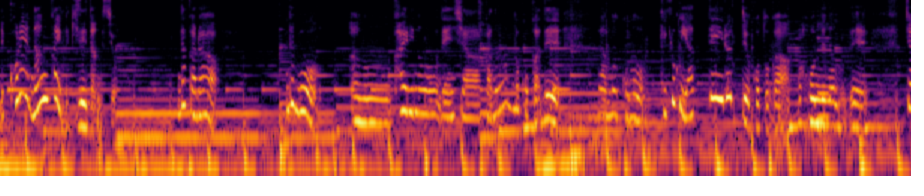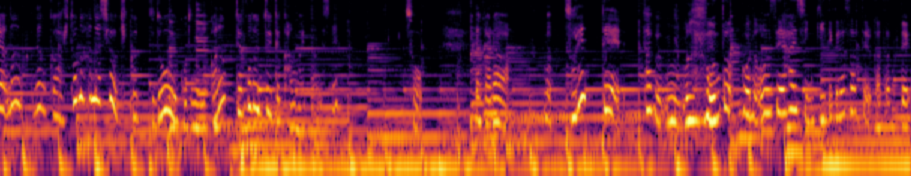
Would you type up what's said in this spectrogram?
でこれ何回か気づいたんですよ。だからでもあの帰りの電車かな？どこかでまあ、この結局やっているっていうことが、本音なのでじゃあなんか人の話を聞くってどういうことなのかなっていうことについて考えたんですね。そう。だから、まあ、それって多分、まあ、本当この音声配信聞いてくださってる方って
